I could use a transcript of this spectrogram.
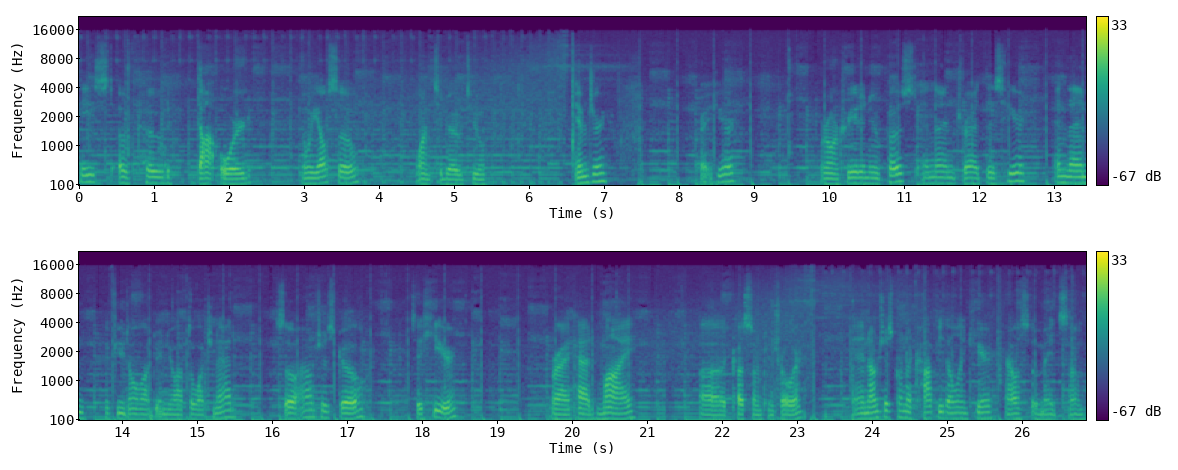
pasteofcode.org and we also want to go to Imgur right here. We're going to create a new post and then drag this here and then if you don't log in you'll have to watch an ad. So I'll just go to here where I had my uh, custom controller. And I'm just going to copy the link here. I also made some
